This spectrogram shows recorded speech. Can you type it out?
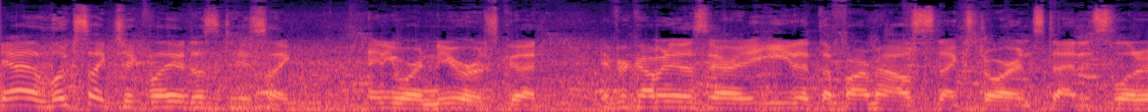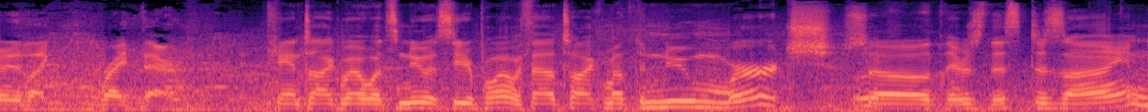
yeah, it looks like Chick Fil A. It doesn't taste like anywhere near as good. If you're coming to this area, eat at the farmhouse next door instead. It's literally like right there. Can't talk about what's new at Cedar Point without talking about the new merch. So there's this design.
